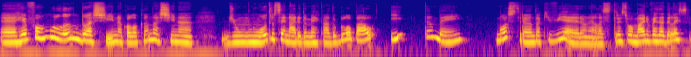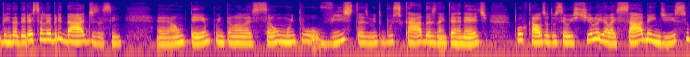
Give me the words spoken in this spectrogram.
é, reformulando a China, colocando a China de um, um outro cenário do mercado global e também mostrando a que vieram, né? Elas se transformaram em verdadeiras, verdadeiras celebridades, assim, é, há um tempo. Então, elas são muito vistas, muito buscadas na internet por causa do seu estilo e elas sabem disso.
